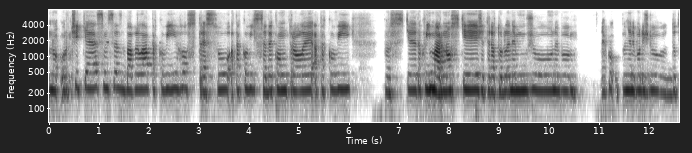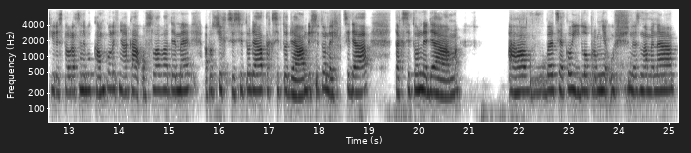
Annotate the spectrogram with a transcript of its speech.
No určitě jsem se zbavila takového stresu a takový sebekontroly a takový prostě takový marnosti, že teda tohle nemůžu, nebo jako úplně, nebo když jdu do té restaurace nebo kamkoliv, nějaká oslava, jdeme a prostě chci si to dát, tak si to dám, když si to nechci dát, tak si to nedám. A vůbec jako jídlo pro mě už neznamená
